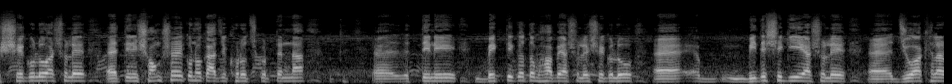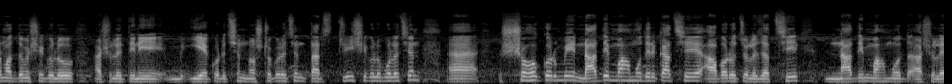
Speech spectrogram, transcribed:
সেগুলো আসলে তিনি সংসারে কোনো কাজে খরচ করতেন না। তিনি ব্যক্তিগতভাবে আসলে সেগুলো বিদেশে গিয়ে আসলে জুয়া খেলার মাধ্যমে সেগুলো আসলে তিনি ইয়ে করেছেন, নষ্ট করেছেন। তার স্ত্রী সেগুলো বলেছেন সহকর্মী নাদিম মাহমুদের কাছে আবারও চলে যাচ্ছি। নাদিম মাহমুদ আসলে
